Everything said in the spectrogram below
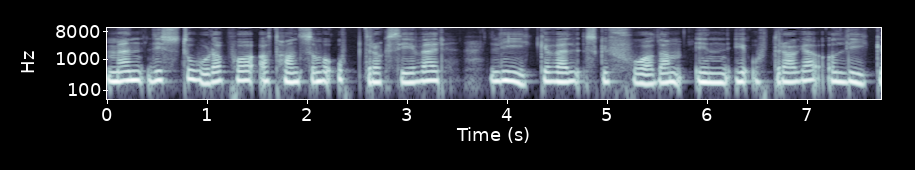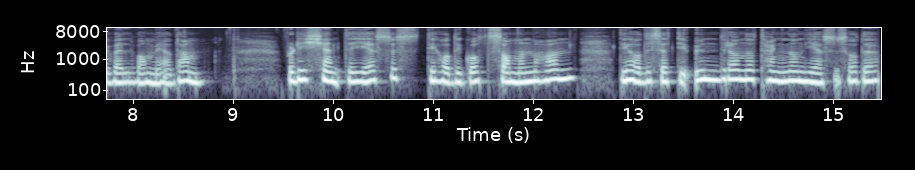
Men de stola på at han som var oppdragsgiver, likevel skulle få dem inn i oppdraget og likevel var med dem. For de kjente Jesus, de hadde gått sammen med han, de hadde sett de undrene og tegnene Jesus hadde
